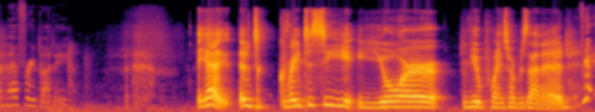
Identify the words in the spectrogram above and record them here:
I'm everybody. yeah, it's great to see your viewpoints represented. Yeah,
